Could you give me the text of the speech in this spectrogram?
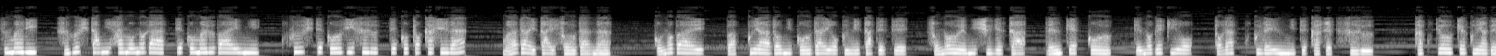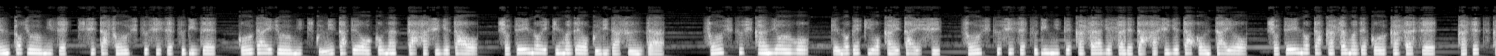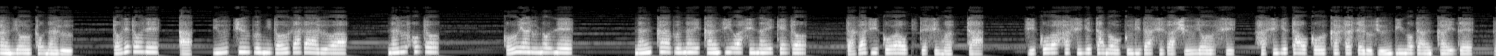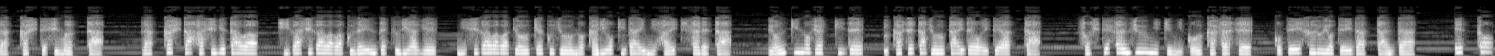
つまり、すぐ下に刃物があって困る場合に、工夫して工事するってことかしら？まあ大体そうだな。この場合、バックヤードに広台を組み立てて、その上に手下駄、連結鋼、手のべきを、トラッククレーンにて仮設する。各橋脚やベント上に設置した送出し設備で、広大上に組み立てを行った橋桁を、所定の位置まで送り出すんだ。送出し完了後、手のべきを解体し、送出し設備にてかさ上げされた橋桁本体を、所定の高さまで降下させ、仮設完了となる。どれどれ、あ、YouTube に動画があるわ。なるほど。こうやるのね。なんか危ない感じはしないけど。だが事故は起きてしまった。事故は橋桁の送り出しが終了し、橋桁を降下させる準備の段階で、落下してしまった。落下した橋桁は、東側はクレーンで吊り上げ、西側は橋脚上の仮置き台に配置された。4機のジャッキで、浮かせた状態で置いてあった。そして30日に降下させ、固定する予定だったんだ。えっと、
